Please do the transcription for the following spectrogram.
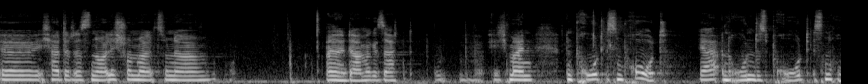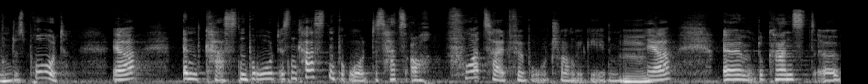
äh, ich hatte das neulich schon mal zu einer äh, Dame gesagt, ich meine, ein Brot ist ein Brot. Ja, ein rundes Brot ist ein rundes Brot. Ja, ein Kastenbrot ist ein Kastenbrot. Das hat es auch vor Zeit für Brot schon gegeben. Ja, ähm, du kannst äh,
